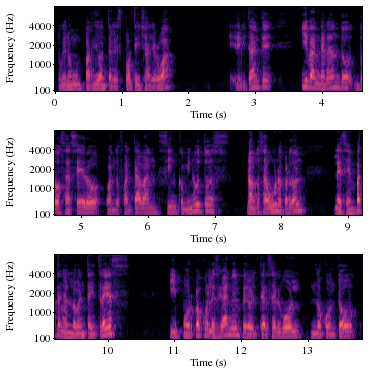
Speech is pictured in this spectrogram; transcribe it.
Tuvieron un partido ante el Sporting Charleroi, evitante. Iban ganando 2 a 0 cuando faltaban 5 minutos. No, 2 a 1, perdón. Les empatan al 93 y por poco les ganan, pero el tercer gol no contó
